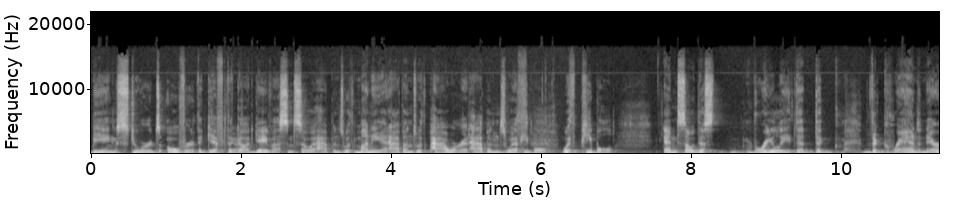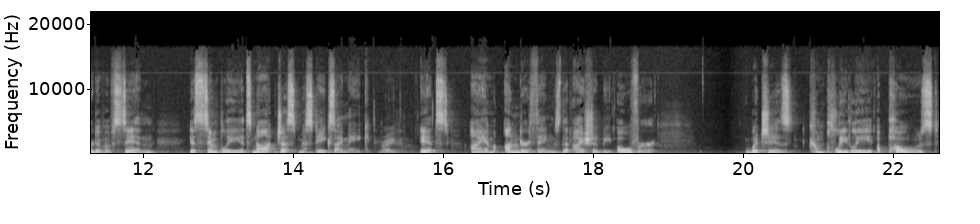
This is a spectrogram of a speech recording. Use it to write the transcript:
being stewards over the gift that Yeah. God gave us. And so it happens with money, it happens with power, it happens with People. with people. And so this really the the the grand narrative of sin is simply it's not just mistakes I make. Right. It's I am under things that I should be over, which is completely opposed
